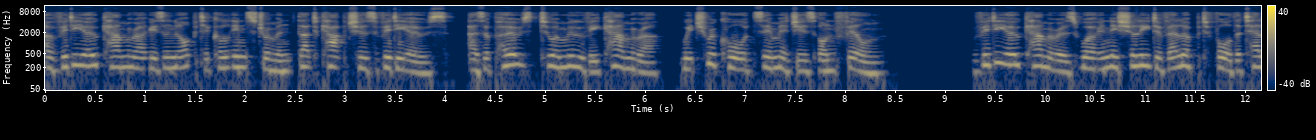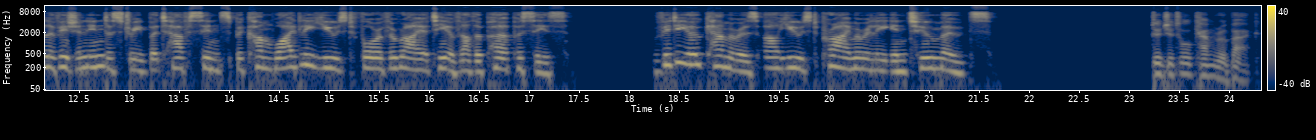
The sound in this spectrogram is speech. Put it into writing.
A video camera is an optical instrument that captures videos, as opposed to a movie camera, which records images on film. Video cameras were initially developed for the television industry but have since become widely used for a variety of other purposes. Video cameras are used primarily in two modes. Digital camera back.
